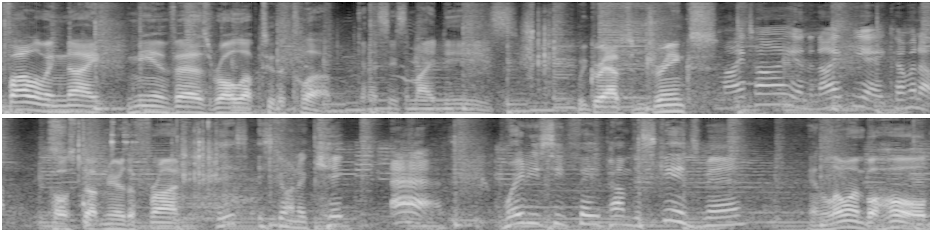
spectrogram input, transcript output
Following night, me and Vez roll up to the club. Can I see some IDs? We grab some drinks, Mai Tai and an IPA coming up. post up near the front, This is gonna kick ass. Where do you see Faye pound the skins, man? and lo and behold,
